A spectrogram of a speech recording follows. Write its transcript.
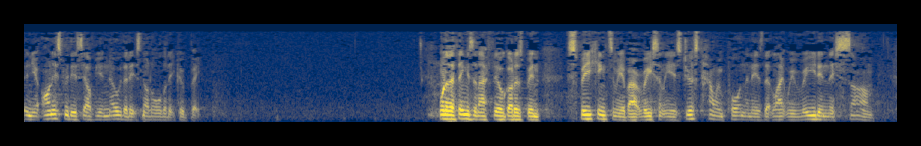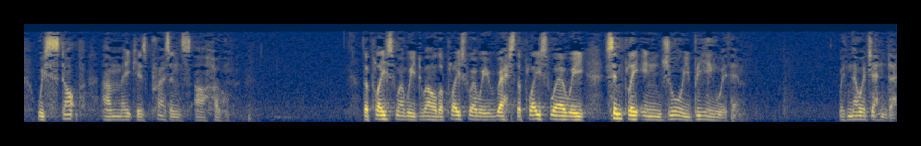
and you're honest with yourself, you know that it's not all that it could be. One of the things that I feel God has been speaking to me about recently is just how important it is that, like we read in this psalm, we stop and make his presence our home the place where we dwell, the place where we rest, the place where we simply enjoy being with Him with no agenda.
